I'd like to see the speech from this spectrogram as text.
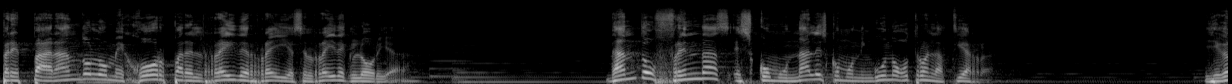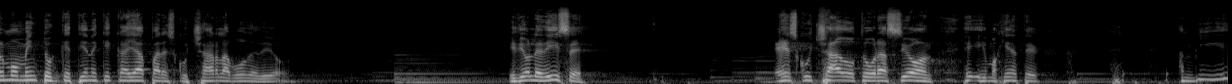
preparando lo mejor para el Rey de Reyes, el Rey de Gloria. Dando ofrendas excomunales como ninguno otro en la tierra. Y llega el momento en que tiene que callar para escuchar la voz de Dios. Y Dios le dice, he escuchado tu oración. Imagínate, a mí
